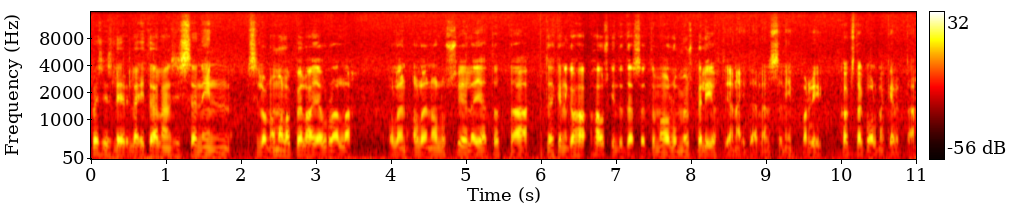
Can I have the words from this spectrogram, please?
pesisleirillä Itälänsissä, niin silloin omalla pelaajauralla olen, olen ollut siellä. Ja tota, mutta ehkä niin hauskinta tässä, että mä oon ollut myös pelijohtajana Itälänsissä niin pari, kaksi tai kolme kertaa.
